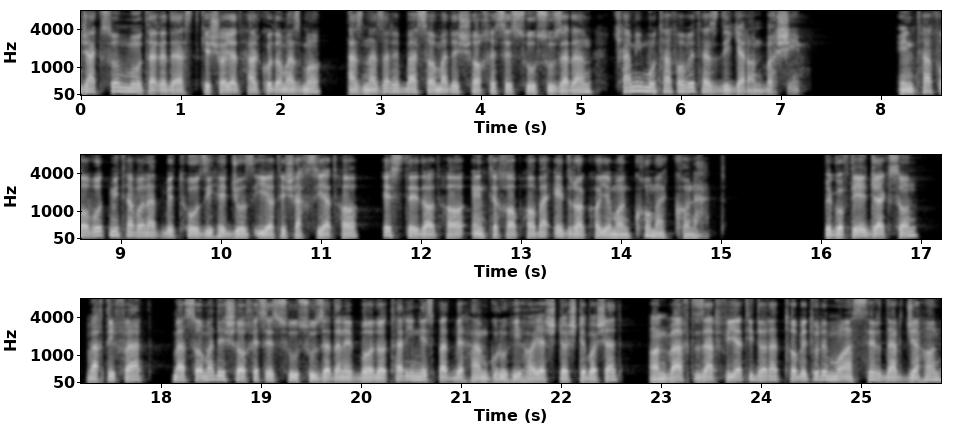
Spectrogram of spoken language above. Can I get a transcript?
جکسون معتقد است که شاید هر کدام از ما از نظر بسامد شاخص سوسو زدن کمی متفاوت از دیگران باشیم. این تفاوت می تواند به توضیح جزئیات شخصیت ها، استعدادها، انتخاب ها و ادراک هایمان کمک کند. به گفته جکسون، وقتی فرد بسامد شاخص سوسو زدن بالاتری نسبت به همگروهی هایش داشته باشد، آن وقت ظرفیتی دارد تا به طور مؤثر در جهان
